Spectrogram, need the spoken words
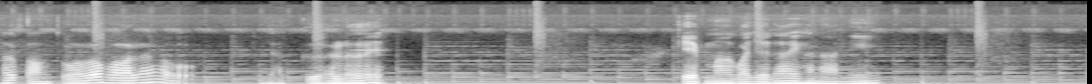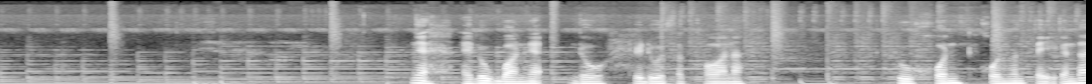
สักสองตัวก็พอแล้ว อย่าเกลือเลย เก็บมากกว่าจะได้ขนาดนี้ เนี่ย ไอ้ลูกบอลเนี่ย ดูไปดูสกอร์นะ ดูคน คนมันเตะกันได้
